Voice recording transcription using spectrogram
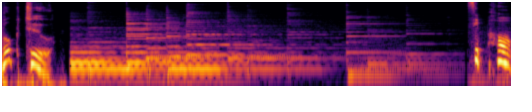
บุ๊กทูสิบหก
